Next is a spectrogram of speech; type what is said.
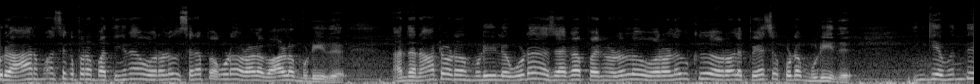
ஒரு ஆறு மாதத்துக்கு அப்புறம் பார்த்திங்கன்னா ஓரளவு சிறப்பாக கூட அவரால் வாழ முடியுது. அந்த நாட்டோட மொழியில் கூட சக பயனோட ஓரளவுக்கு அவரால் பேசக்கூட முடியுது. இங்கே வந்து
